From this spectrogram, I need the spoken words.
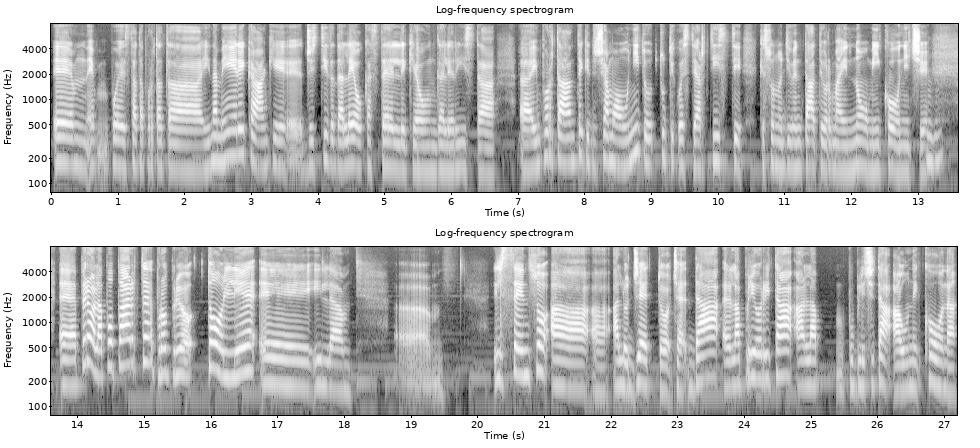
ehm, e poi è stata portata in America, anche gestita da Leo Castelli che è un gallerista importante che diciamo ha unito tutti questi artisti che sono diventati ormai nomi iconici. Mhm. Eh, però la pop art proprio toglie eh, il, ehm, il senso a- a- all'oggetto, cioè dà eh, la priorità alla pubblicità, a un'icona,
